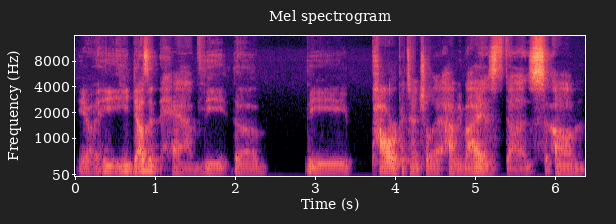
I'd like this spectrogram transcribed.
you know he he doesn't have the the the power potential that Javy Baez does. Um,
